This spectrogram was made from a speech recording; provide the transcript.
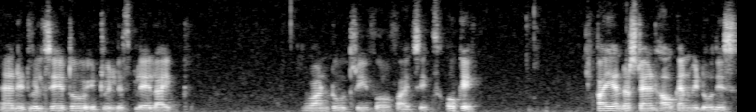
and it will say to it will display like 1 2 3 4 5 6 okay. I understand how can we do this.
